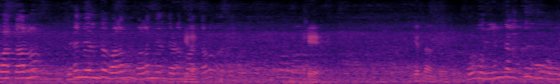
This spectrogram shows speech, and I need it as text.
பார்த்தாலும் இடமிருந்து வளம் வளம் இருந்து இடம். பார்த்தாலும் ஓகே. கேட்டான் ஒவ்வொரு எண்களுக்கு ஒவ்வொரு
